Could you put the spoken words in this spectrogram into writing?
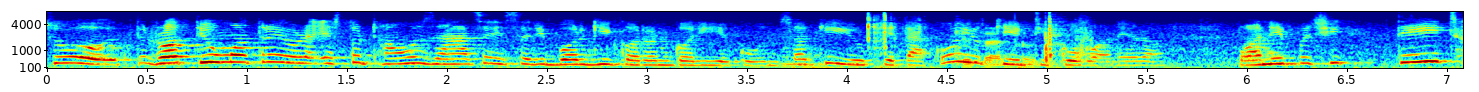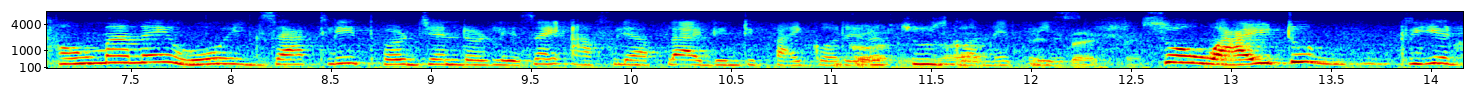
so र त्यो मात्रै एउटा यस्तो ठाउँ जहाँ चाहिँ यसरी वर्गीकरण गरिएको हुन्छ कि यो केटाको यो। केटीको भनेर भनेपछि त्यही ठाउँमा नै हो एक्ज्याक्टली थर्ड जेन्डरले चाहिँ आफूले आफूलाई आइडेन्टिफाई गरेर चुज गर्ने place. So why to create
